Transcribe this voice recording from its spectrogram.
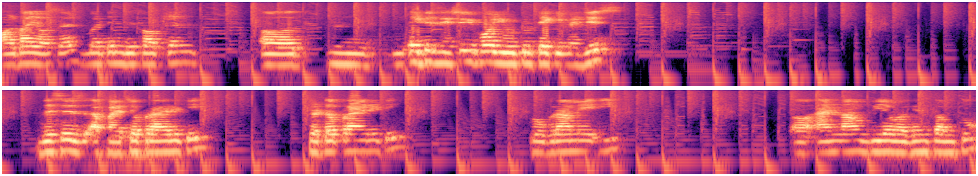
all by yourself. But in this option uh, mm, it is easy for you to take images. This is aperture priority shutter priority program AE uh, and now we have again come to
